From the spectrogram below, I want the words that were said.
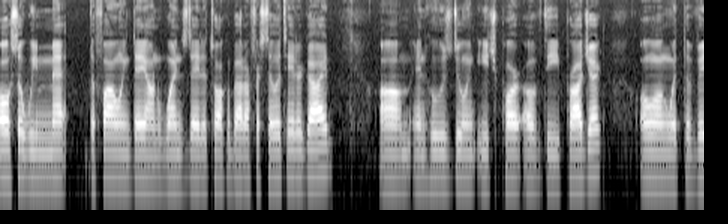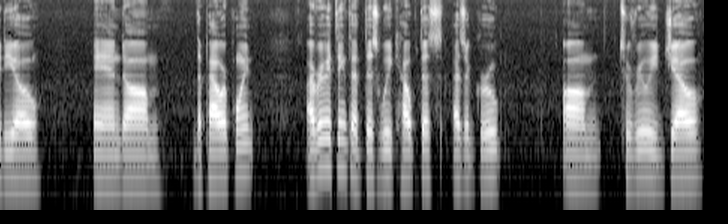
Also, we met the following day on Wednesday to talk about our facilitator guide um, and who's doing each part of the project, along with the video and um, the PowerPoint. I really think that this week helped us as a group um, to really gel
